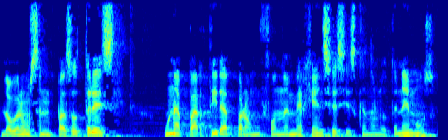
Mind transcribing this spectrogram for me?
lo veremos en el paso 3, una parte irá para un fondo de emergencia, si es que no lo tenemos,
